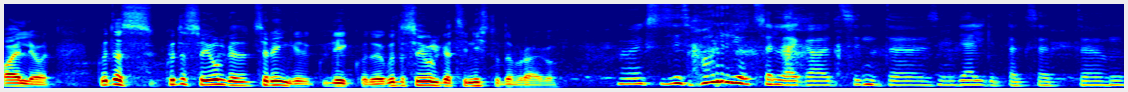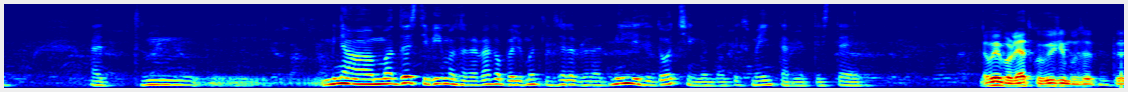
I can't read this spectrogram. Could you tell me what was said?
palju, et kuidas, kuidas sa julged üldse ringi liikuda ja kuidas sa julged siin istuda praegu? No eks sa siis harjud sellega, et sind, sind jälgitakse, et et mina, ma tõesti viimasel ajal väga palju mõtlen selle peale, et milliseid otsinguid näiteks ma internetis teen. no võib-olla jätkuküsimus, et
